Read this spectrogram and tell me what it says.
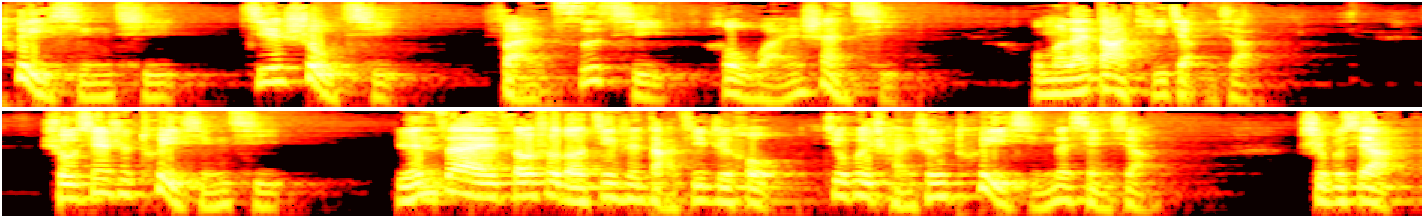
退行期、接受期、反思期和完善期。我们来大体讲一下，首先是退行期。人在遭受到精神打击之后，就会产生退行的现象，吃不下、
